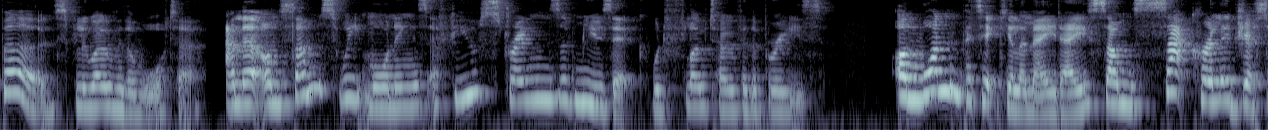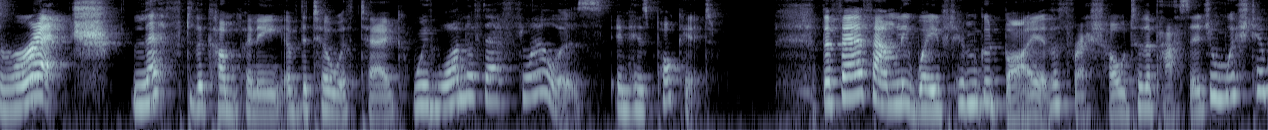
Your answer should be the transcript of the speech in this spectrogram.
birds flew over the water, and that on some sweet mornings a few strains of music would float over the breeze. On one particular May Day, some sacrilegious wretch left the company of the Tylwyth Teg with one of their flowers in his pocket. The fair family waved him goodbye at the threshold to the passage and wished him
